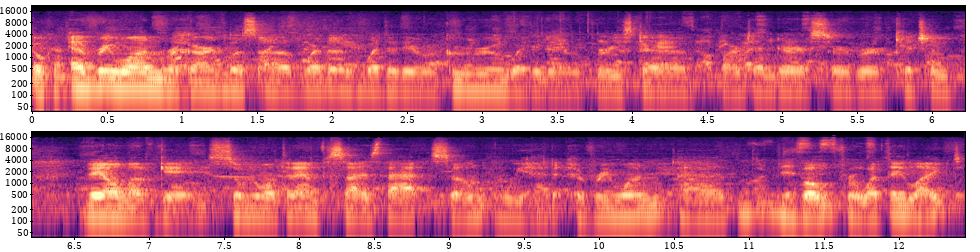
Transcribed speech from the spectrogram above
Okay. Everyone, regardless of whether whether they were a guru, whether they were barista, bartender, server, kitchen, they all love games. So we wanted to emphasize that. So we had everyone uh, vote for what they liked,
